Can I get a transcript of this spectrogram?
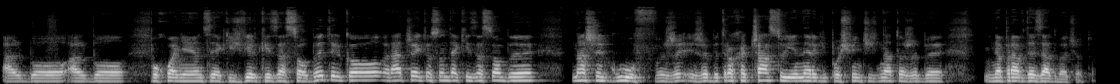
albo, albo pochłaniające jakieś wielkie zasoby, tylko raczej to są takie zasoby naszych głów, żeby trochę czasu i energii poświęcić na to, żeby naprawdę zadbać o to.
